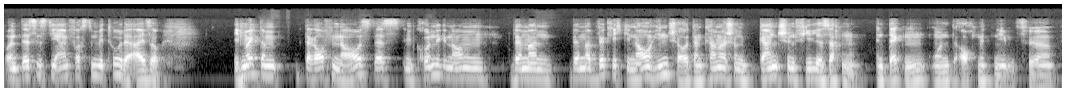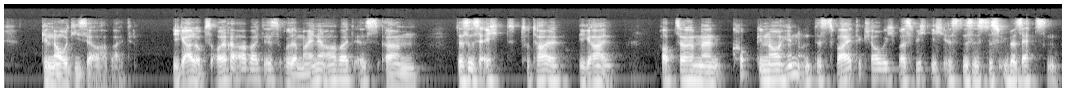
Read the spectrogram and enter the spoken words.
Und das ist die einfachste Methode. Also, ich möchte darauf hinaus, dass im Grunde genommen, wenn man, wenn man wirklich genau hinschaut, dann kann man schon ganz schön viele Sachen entdecken und auch mitnehmen für genau diese Arbeit. Egal, ob es eure Arbeit ist oder meine Arbeit ist, ähm, das ist echt total egal. Hauptsache, man guckt genau hin. Und das Zweite, glaube ich, was wichtig ist, das ist das Übersetzen.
